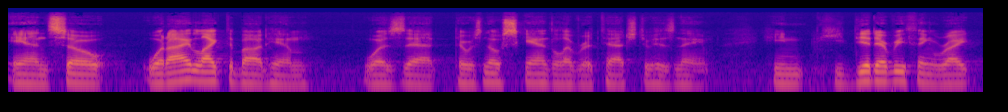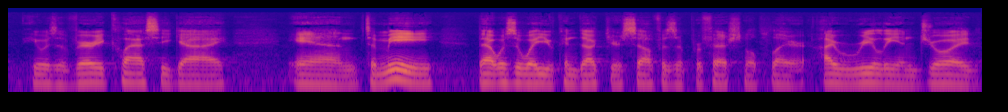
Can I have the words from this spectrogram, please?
And so, what I liked about him was that there was no scandal ever attached to his name. He he did everything right. He was a very classy guy, and to me, that was the way you conduct yourself as a professional player. I really enjoyed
